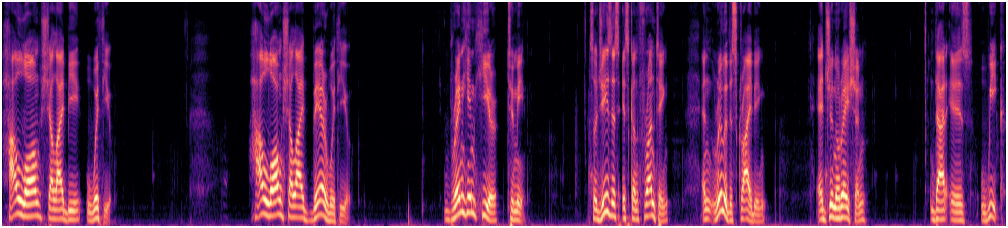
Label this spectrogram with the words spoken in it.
how long shall I be with you? How long shall I bear with you? Bring him here to me. So Jesus is confronting and really describing a generation that is weak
